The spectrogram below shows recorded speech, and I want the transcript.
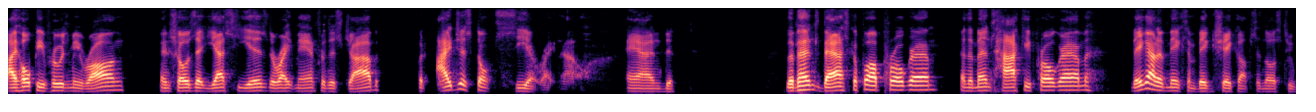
I hope he proves me wrong and shows that, yes, he is the right man for this job. But I just don't see it right now. And the men's basketball program and the men's hockey program, they got to make some big shakeups in those two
